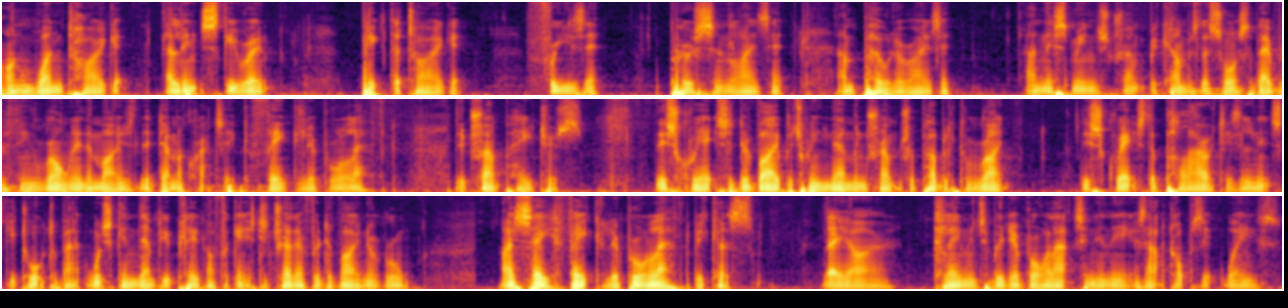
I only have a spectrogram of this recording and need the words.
on one target. Alinsky wrote, Pick the target, freeze it, personalize it, and polarize it. And this means Trump becomes the source of everything wrong in the minds of the democratic, fake liberal left, the Trump haters. This creates a divide between them and Trump's Republican right. This creates the polarities Alinsky talked about, which can then be played off against each other for divide and rule. I say fake liberal left because they are claiming to be liberal, acting in the exact opposite ways.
